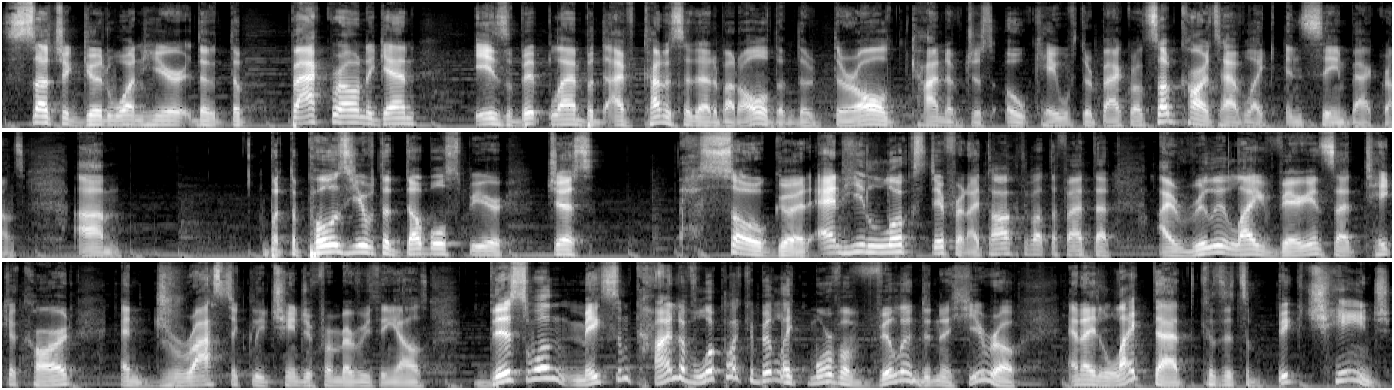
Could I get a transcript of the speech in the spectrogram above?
Such a good one here. The, the background, again, is a bit bland, but I've kind of said that about all of them. They're, they're all kind of just okay with their background. Some cards have, like, insane backgrounds. Um, but the pose here with the double spear just so good. And he looks different. I talked about the fact that i really like variants that take a card and drastically change it from everything else. This one makes him kind of look like a bit like more of a villain than a hero. And i like that because it's a big change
